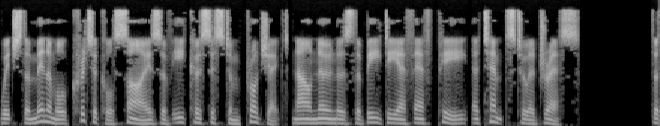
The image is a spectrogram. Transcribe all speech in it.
which the Minimal Critical Size of Ecosystem Project now known as the BDFFP attempts to address. The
